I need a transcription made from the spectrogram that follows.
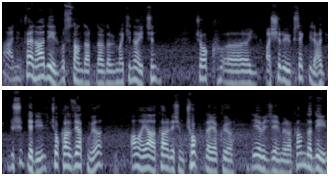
hani fena değil. Bu standartlarda bir makine için çok e, aşırı yüksek değil. Yani düşük de değil. Çok az yakmıyor. Ama ya kardeşim çok da yakıyor diyebileceğim bir rakam da değil.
